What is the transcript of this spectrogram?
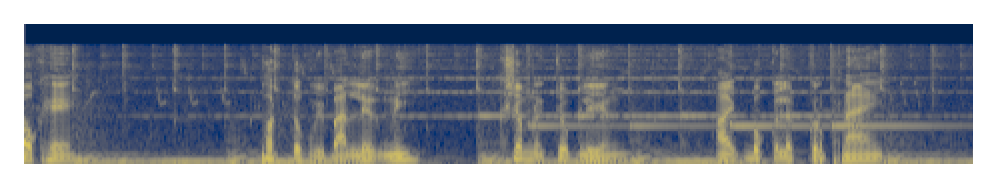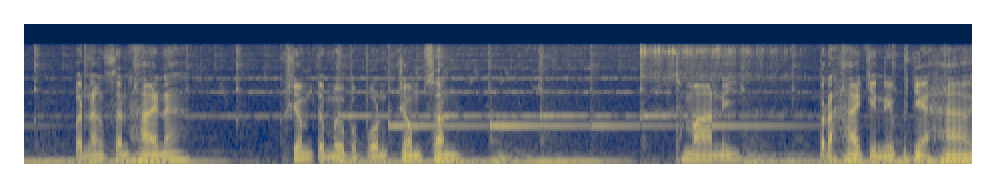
អូខេផុតទុកវិបត្តិលើកនេះ ខ្ញុំនឹងជប់លៀងឲ្យបុគ្គលិកគ្រប់ផ្នែកប៉ុណ្ណឹងសិនហើយណាខ្ញុំទៅមើលប្រពន្ធខ្ញុំសិនអាត្មានេះប្រហែលជានាងភ្ញាក់ហើយ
